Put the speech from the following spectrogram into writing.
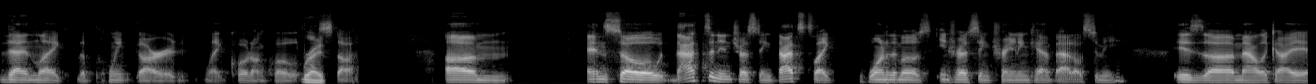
than like the point guard, like quote unquote right. stuff. Um, and so that's an interesting, that's like one of the most interesting training camp battles to me is uh, Malachi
